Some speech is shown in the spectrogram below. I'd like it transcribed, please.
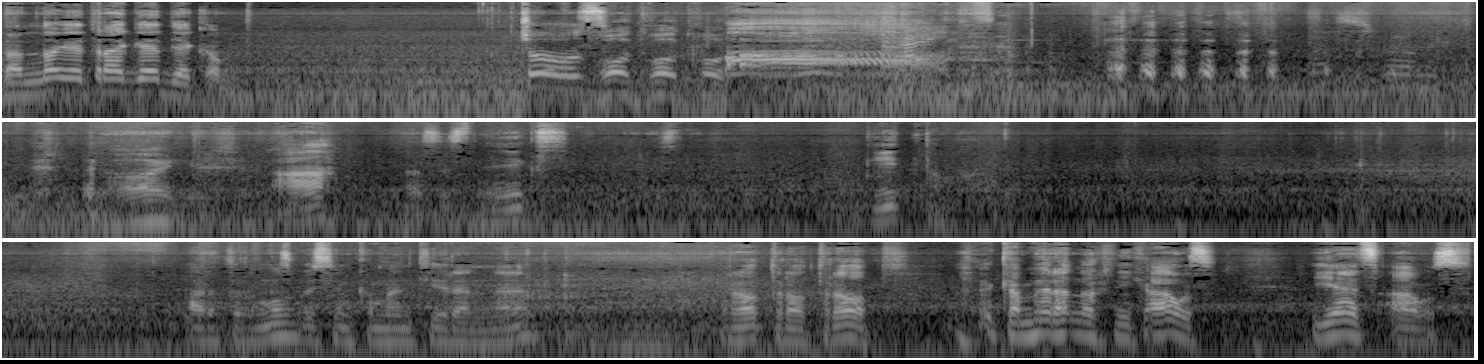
Dann neue Tragödie kommt. Tschüss. Rot, rot, rot. Scheiße. Nein, nicht. Ah, das ist nix. Geht noch. Arthur, muss ein bisschen kommentieren, ne? Rot, rot, rot. Kamera noch nicht aus. Jetzt aus.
